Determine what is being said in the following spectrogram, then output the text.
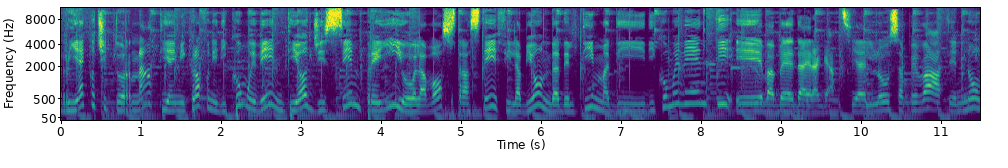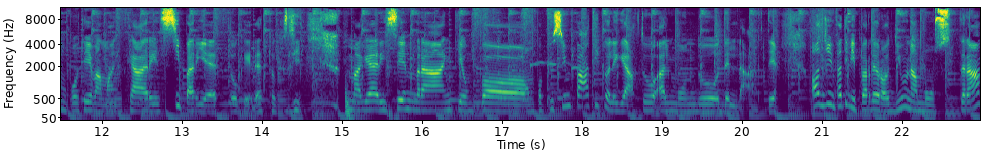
Rieccoci tornati ai microfoni di Como Eventi, oggi sempre io, la vostra Stefi, la bionda del team di, di Como Eventi. E vabbè dai ragazzi, eh, lo sapevate, non poteva mancare il siparietto che detto così magari sembra anche un po', un po' più simpatico legato al mondo dell'arte. Oggi infatti vi parlerò di una mostra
